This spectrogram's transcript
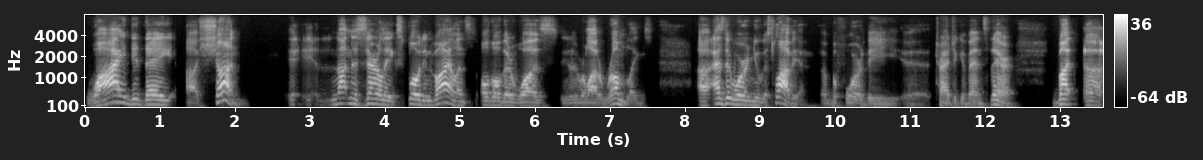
Why did they uh, shun? Not necessarily explode in violence, although there was you know, there were a lot of rumblings, uh, as there were in Yugoslavia. Uh, before the uh, tragic events there. But uh,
